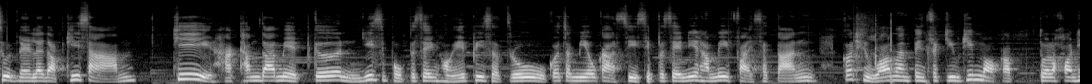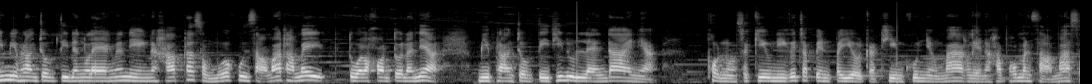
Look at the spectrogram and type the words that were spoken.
สุดในระดับที่ 3 ที่หากทำดาเมจเกิน 26%ของ HP ศัตรู ก็จะมีโอกาส 40%ที่ทำให้อีกฝ่ายสตัน ก็ถือว่ามันเป็นสกิลที่เหมาะกับตัวละครที่มีพลังโจมตีแรงๆนั่นเองนะครับ ถ้าสมมติว่าคุณสามารถทำให้ตัวละครตัวนั้นเนี่ยมีพลังโจมตีที่รุนแรงได้เนี่ย ผลของสกิลนี้ก็จะเป็นประโยชน์กับทีมคุณอย่างมากเลยนะครับ เพราะมันสามารถส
